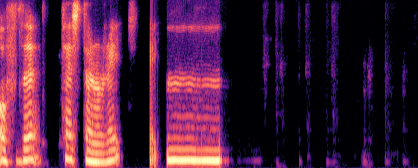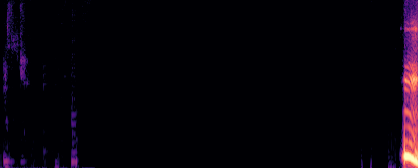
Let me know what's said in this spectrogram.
of the test error rate. Mm. Hmm.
